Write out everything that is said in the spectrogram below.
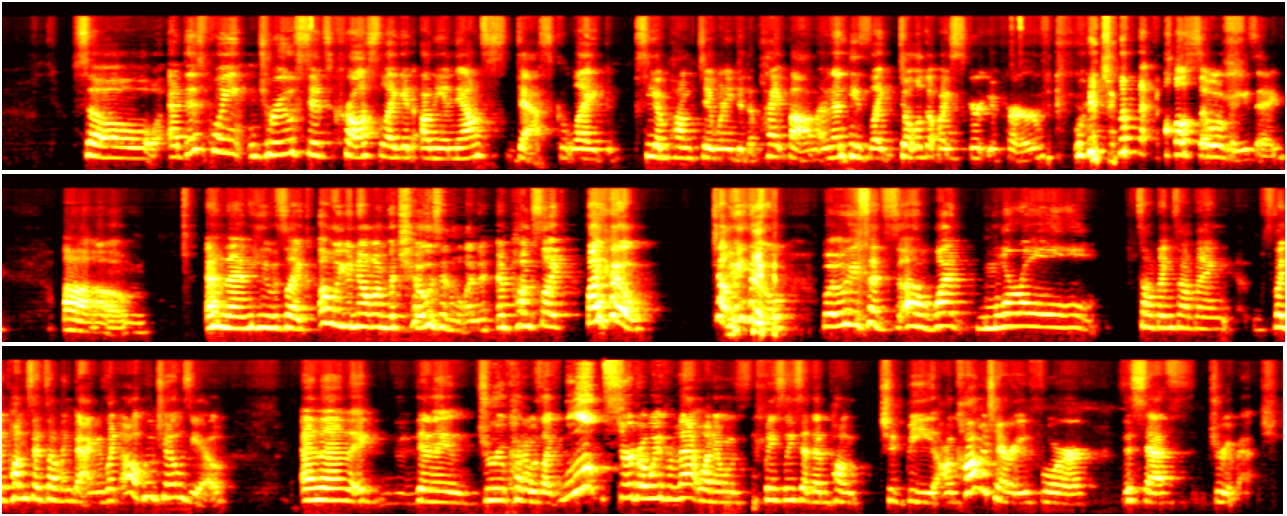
So at this point, Drew sits cross-legged on the announce desk like CM Punk did when he did the pipe bomb, and then he's like, "Don't look up my skirt, you perv," which was also amazing. Um, and then he was like, "Oh, you know, I'm the chosen one," and Punk's like, "By who? Tell me who." But he said, uh, "What moral something something?" It's like Punk said something back. He was like, "Oh, who chose you?" And then it, then Drew kind of was like, stirred away from that one, and was basically said then Punk should be on commentary for the Seth Drew match.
